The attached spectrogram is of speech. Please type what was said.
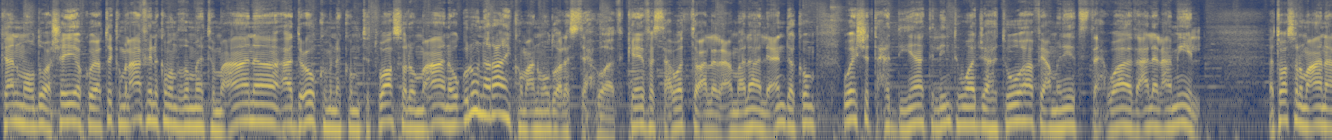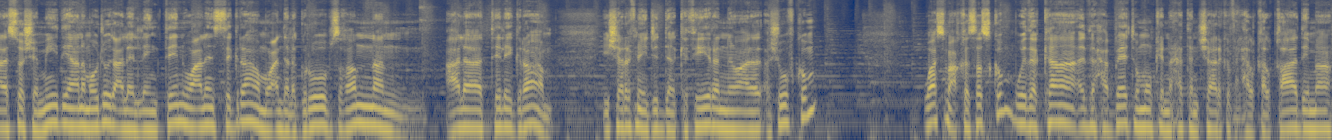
كان موضوع شيق ويعطيكم العافية. إنكم انضميتوا معنا أدعوكم إنكم تتواصلوا معنا وقولوا لنا رأيكم عن موضوع الاستحواذ. كيف استحوذتوا على العملاء اللي عندكم؟ وإيش التحديات اللي أنتم واجهتوها في عملية استحواذ على العميل؟ تواصلوا معنا على ال social media. أنا موجود على ال LinkedIn وعلى إنستغرام وعندنا group صغنن على تيليجرام. يشرفني جدا كثيرا إنه أشوفكم. واسمع قصصكم. وإذا كان إذا حبيتوا ممكن حتى نشارك في الحلقة القادمة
